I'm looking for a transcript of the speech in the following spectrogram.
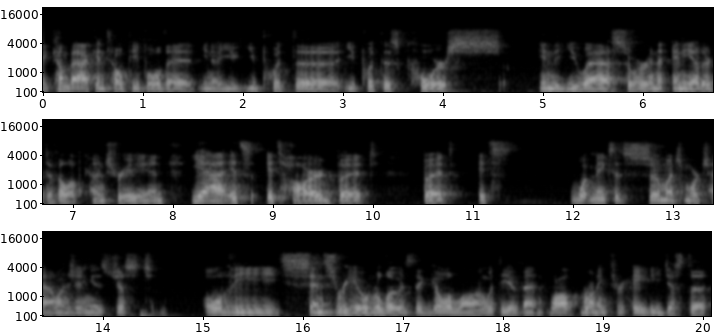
I come back and tell people that you know you, you put the you put this course in the U.S. or in any other developed country, and yeah, it's it's hard, but but it's what makes it so much more challenging is just all the sensory overloads that go along with the event while running through Haiti. Just the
